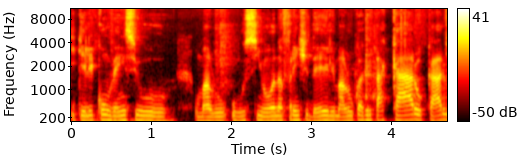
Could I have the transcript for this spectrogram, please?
E que ele convence o, o maluco, o senhor na frente dele, maluco a gritar caro, caro.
